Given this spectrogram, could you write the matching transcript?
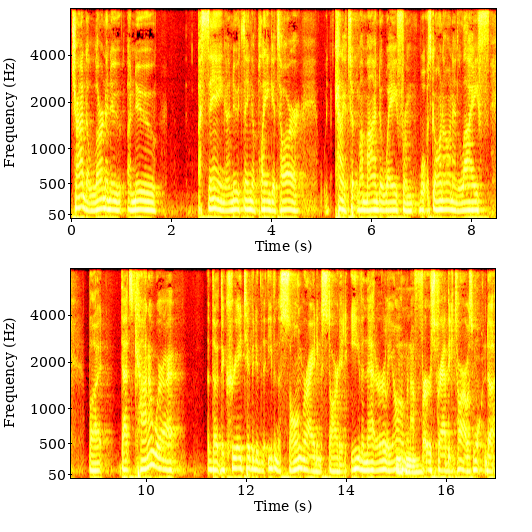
trying to learn a new a new a thing, a new thing of playing guitar kind of took my mind away from what was going on in life. But that's kind of where I the, the creativity of the, even the songwriting started even that early on when I mm-hmm. first grabbed the guitar I was wanting to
